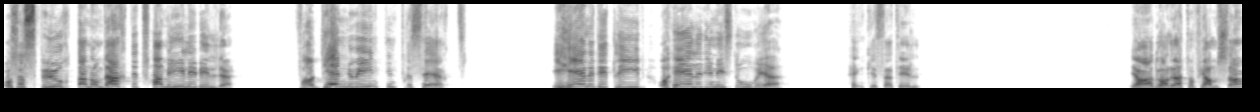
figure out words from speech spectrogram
Og så spurte han om hvert et familiebilde var genuint interessert i hele ditt liv og hele din historie. Tenke seg til. Ja, du hadde vært forfjamsa,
